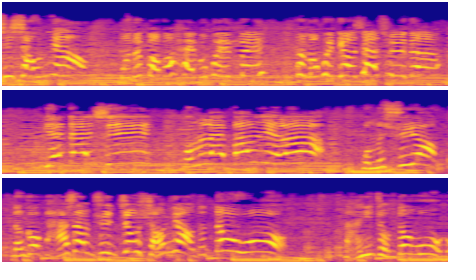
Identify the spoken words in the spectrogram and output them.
是小鸟，我的宝宝还不会飞，他们会掉下去的。别担心，我们来帮你了。我们需要能够爬上去救小鸟的动物。哪一种动物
